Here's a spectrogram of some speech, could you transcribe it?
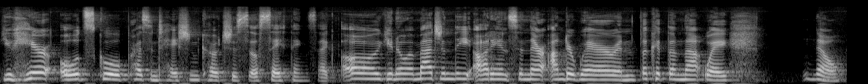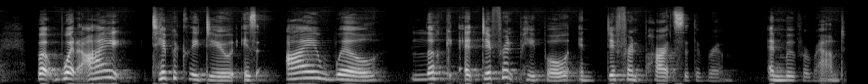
you hear old school presentation coaches, they'll say things like, oh, you know, imagine the audience in their underwear and look at them that way. No, but what I typically do is I will look at different people in different parts of the room. and move around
